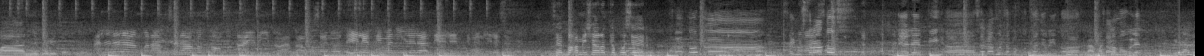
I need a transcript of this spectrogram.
Paano niyo po rito? Ano na lang, maraming salamat po kung tayo rito. ah. Tapos ano, DLMT Manila lang, DLMT Manila support. Sir, baka may shoutout ka po, sir. Shoutout, ah, Team Stratos, LMP, ah, salamat sa papunta nyo rito ha. Salamat Sana po. maulit. SK,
